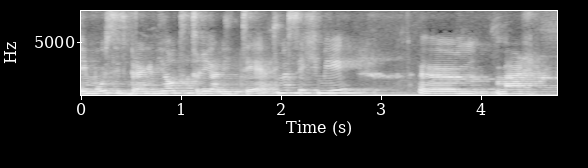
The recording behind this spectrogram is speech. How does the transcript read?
Emoties brengen niet altijd realiteit met zich mee. Um, maar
